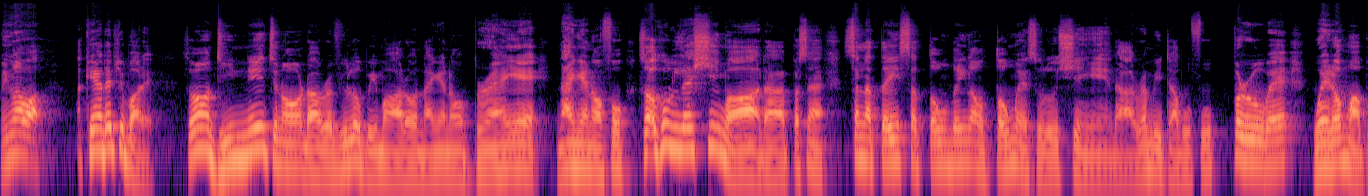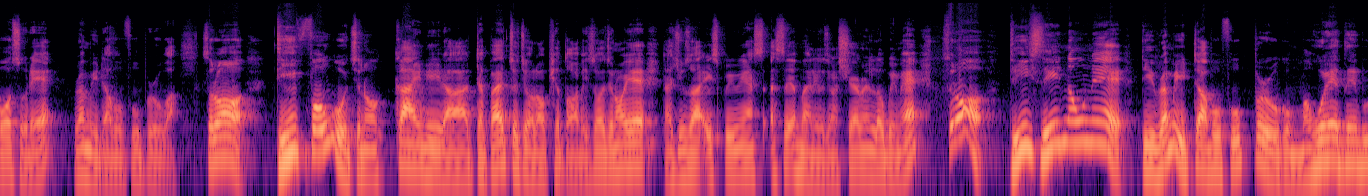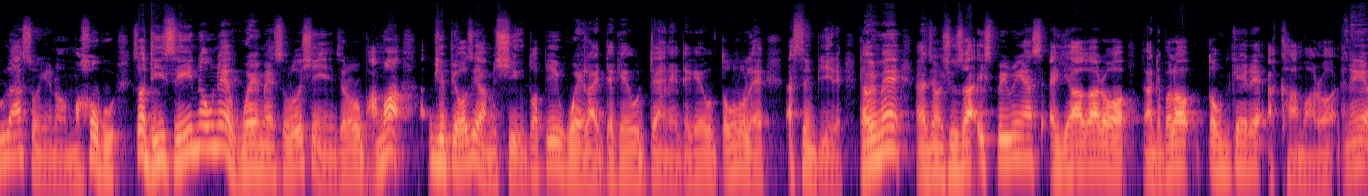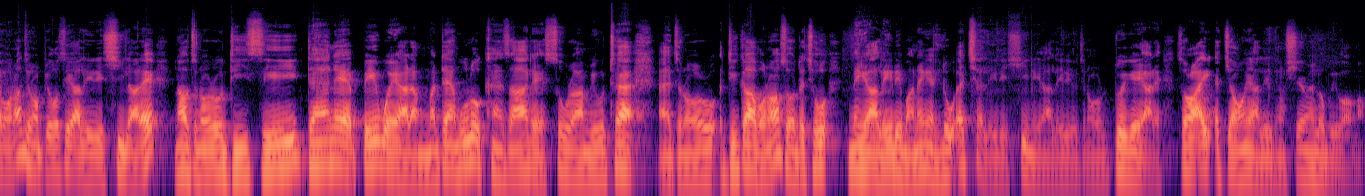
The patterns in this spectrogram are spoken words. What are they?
မင်္ဂလာပါအခေရတဲ့ဖြစ်ပါတယ်ဆိုတော့ဒီနေ့ကျွန်တော်ဒါ review လုပ်ပေးမှာတော့နိုင်ငံတော် brand ရဲ့နိုင်ငံတော်ဖုန်းဆိုတော့အခုလက်ရှိမှာဒါပတ်စံ12သိန်း73သိန်းလောက်သုံးမယ်ဆိုလို့ရှိရင်ဒါ Redmi Turbo 4 Pro ပဲဝယ်တော့မှာပေါ့ဆိုတော့ Redmi Turbo 4 Pro ပါဆိုတော့ဒီဖုန်းကိုကျွန်တော်ကင်နေတာတပတ်ကြော်ကြော်လောက်ဖြစ်သွားပြီဆိုတော့ကျွန်တော်ရဲ့ဒါ user experience asset အမှန်တွေကိုကျွန်တော် sharing လုပ်ပေးမယ်ဆိုတော့ ဒီဈေးနှုန်းနဲ့ဒီ Redmi Turbo 4 Pro ကိုမဝယ်သင့်ဘူးလားဆိုရင်တော့မဟုတ်ဘူးဆိုတော့ဒီဈေးနှုန်းနဲ့ဝယ်မယ်ဆိုလို့ရှိရင်ကျွန်တော်တို့ဘာမှအပြစ်ပြောစရာမရှိဘူးသွားပြေးဝယ်လိုက်တကယ်ကိုတန်တယ်တကယ်ကိုသုံးလို့လည်းအဆင်ပြေတယ်ဒါပေမဲ့အဲကျွန်တော် user experience အရာကတော့ဒါ develop သုံးခဲ့တဲ့အခါမှာတော့အနေငယ်ပေါ့နော်ကျွန်တော်ပြောစရာလေးတွေရှိလာတယ်နောက်ကျွန်တော်တို့ဒီဈေးတန်းနဲ့ပေးဝယ်ရတာမတန်ဘူးလို့ခံစားရတယ်ဆိုတာမျိုးထက်အဲကျွန်တော်တို့အဓိကပေါ့နော်ဆိုတော့တချို့နေရာလေးတွေမှာနိုင်ငံလိုအပ်ချက်လေးတွေရှိနေတာလေးတွေကိုကျွန်တော်တို့တွေ့ခဲ့ရတယ်ဆိုတော့အဲ့အကြောင်းအရာလေးကျွန်တော် sharing လုပ်ပေးပါမှာ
